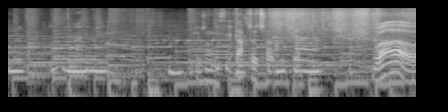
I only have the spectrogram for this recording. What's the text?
국물 어, 너무 많으면 음. 딱 좋죠. 음, 좋아요. 와우.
